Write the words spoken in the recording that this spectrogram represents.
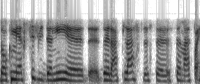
Donc, merci de lui donner euh, de, de la place là, ce, ce matin.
